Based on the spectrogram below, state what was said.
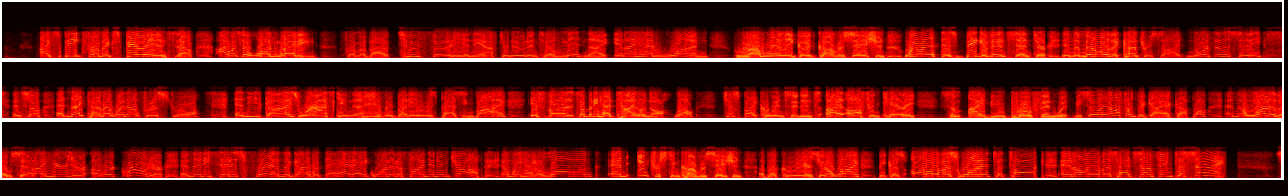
I speak from experience. Now, I was at one wedding from about 2:30 in the afternoon until midnight and I had one really good conversation. We were at this big event center in the middle of the countryside north of the city and so at nighttime I went out for a stroll and these guys were asking everybody who was passing by if uh, somebody had Tylenol. Well, just by coincidence, I often carry some ibuprofen with me. So I offered the guy a couple, and then one of them said, I hear you're a recruiter. And then he said his friend, the guy with the headache, wanted to find a new job. And we had a long and interesting conversation about careers. You know why? Because all of us wanted to talk, and all of us had something to say.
